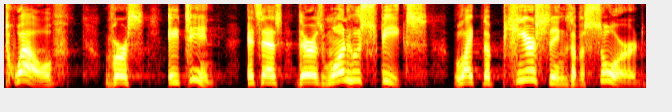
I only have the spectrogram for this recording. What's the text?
12, verse 18. It says, There is one who speaks like the piercings of a sword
